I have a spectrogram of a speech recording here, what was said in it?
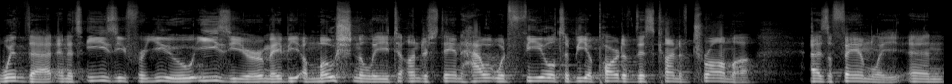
with that, and it's easy for you, easier maybe emotionally, to understand how it would feel to be a part of this kind of trauma as a family and,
